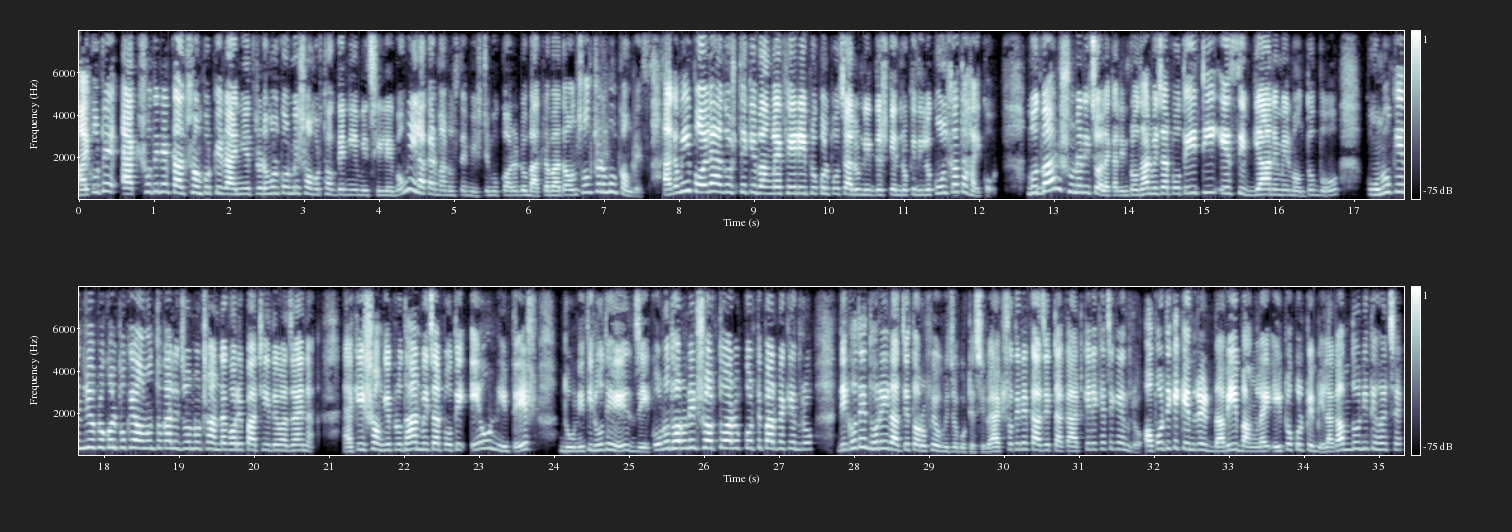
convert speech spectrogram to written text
হাইকোর্টে একশো দিনের কাজ সম্পর্কে রায় নিয়ে তৃণমূল কর্মী সমর্থকদের নিয়ে মিছিল এবং এলাকার মানুষদের মিষ্টিমুখ করালো বাকরাবাদ অঞ্চল তৃণমূল কংগ্রেস। আগামী পয়লা আগস্ট থেকে বাংলায় ফের এই প্রকল্প চালুর নির্দেশ কেন্দ্রকে দিল কলকাতা হাইকোর্ট। বুধবার শুনানি চলাকালীন প্রধান বিচারপতি টি এস শিবজ্ঞান এর মন্তব্য, কোনো কেন্দ্রীয় প্রকল্পকে অনন্তকালের জন্য ঠান্ডা ঘরে পাঠিয়ে দেওয়া যায় না। একই সঙ্গে প্রধান বিচারপতি এও নির্দেশ, দুর্নীতি রোধে যে কোনো ধরনের শর্ত আরোপ করতে পারবে কেন্দ্র। দীর্ঘদিন ধরেই রাজ্যের তরফে অভিযোগ উঠেছিল। একশো দিনের কাজের টাকা আটকে রেখেছে কেন্দ্র। অপরদিকে কেন্দ্রের দাবি, বাংলায় এই প্রকল্পে বেলাগাম দুর্নীতি হয়েছে।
